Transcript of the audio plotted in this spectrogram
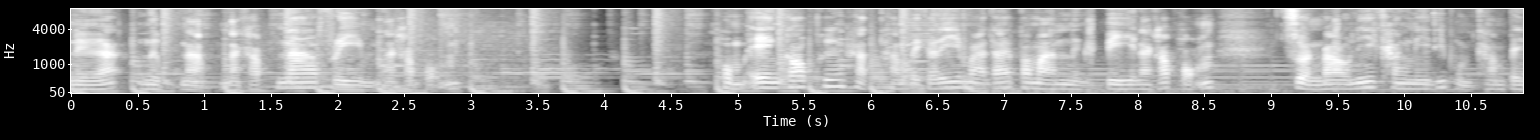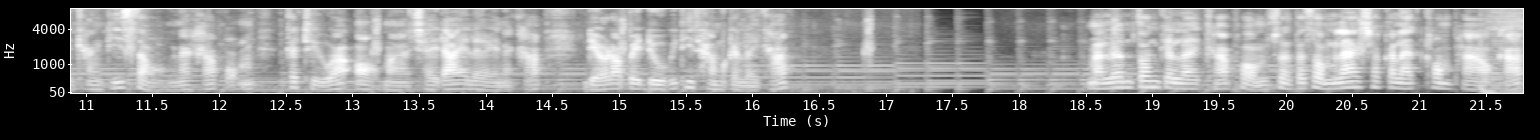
เนื้อหนึบหนับนะครับหน้าฟิล์มนะครับผมผมเองก็เพิ่งหัดทำเบเกอรี่มาได้ประมาณ 1 ปีนะครับผม ส่วนบราวนี่ครั้งนี้ที่ผมทำเป็นครั้งที่ 2 นะครับผมก็ถือว่าออกมาใช้ได้เลยนะครับ เดี๋ยวเราไปดูวิธีทำกันเลยครับมาเริ่มต้นกันเลยครับผมส่วนผสมแรกช็อกโกแลต compound ครับ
